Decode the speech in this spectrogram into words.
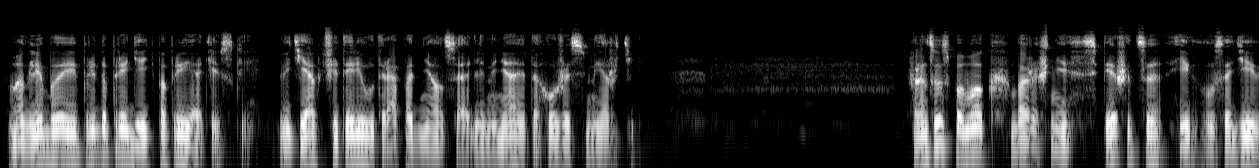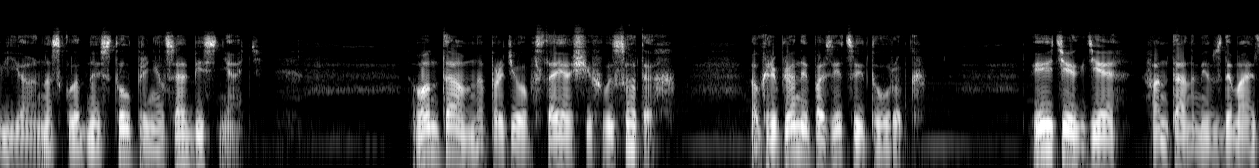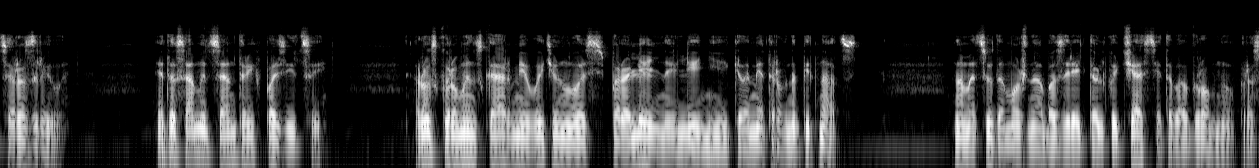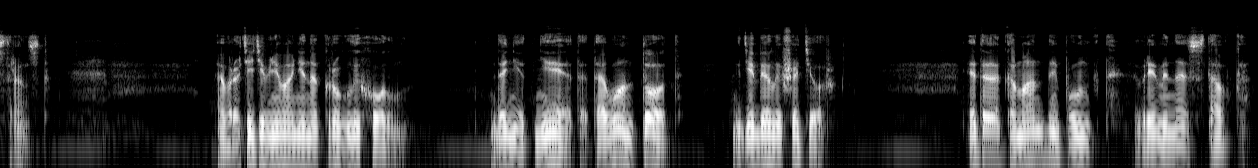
Могли бы и предупредить по-приятельски, ведь я в четыре утра поднялся, а для меня это хуже смерти». Француз помог барышне спешиться и, усадив ее на складной стул, принялся объяснять. Вон там, на противостоящих высотах, укрепленные позиции турок. Видите, где фонтанами вздымаются разрывы? Это самый центр их позиций. Русско-румынская армия вытянулась параллельной линией километров на 15. Нам отсюда можно обозреть только часть этого огромного пространства. Обратите внимание на круглый холм. Да нет, не этот, а вон тот, где белый шатер. Это командный пункт, временная ставка.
